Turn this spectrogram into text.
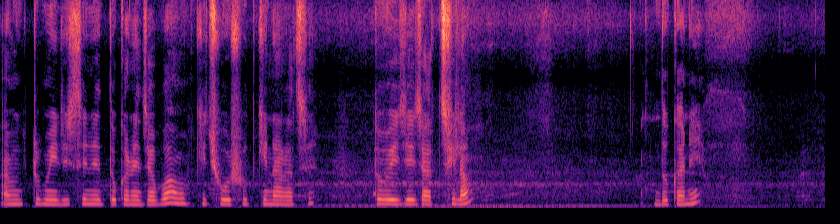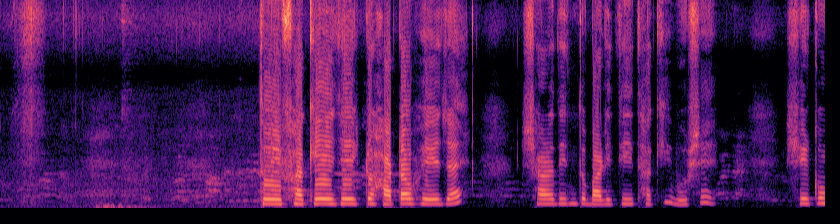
আমি একটু মেডিসিনের দোকানে যাব। আমার কিছু ওষুধ কেনার আছে। তো এই যে যাচ্ছিলাম দোকানে। তো এই ফাঁকে যে একটু হাঁটাও হয়ে যায়, সারাদিন তো বাড়িতেই থাকি বসে, সেরকম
